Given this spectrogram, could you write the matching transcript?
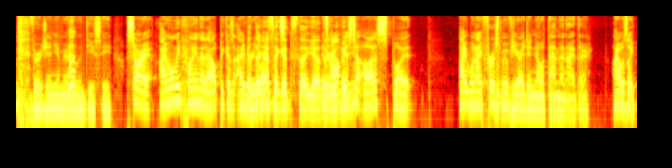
Virginia, Maryland, DC. Sorry, I'm only pointing that out because I realize it's, it's the yeah. it's obvious to us, but I when I first moved here, I didn't know what that meant either. I was like,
